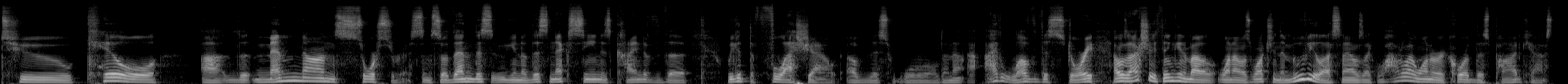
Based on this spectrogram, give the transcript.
to kill uh, the Memnon sorceress, and so then this you know this next scene is kind of the we get the flesh out of this world, and I, I love this story. I was actually thinking about when I was watching the movie last night. I was like, well, how do I want to record this podcast?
